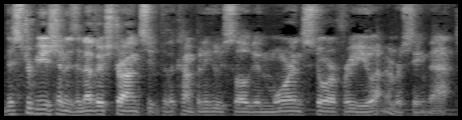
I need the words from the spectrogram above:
Distribution is another strong suit for the company whose slogan, More in Store for You, I remember seeing that,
